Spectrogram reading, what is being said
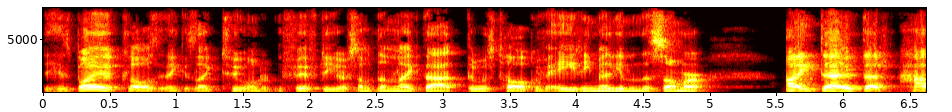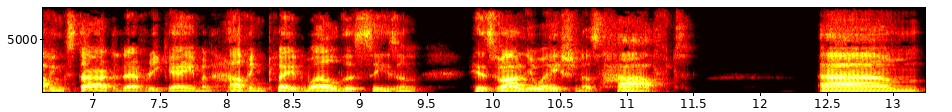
his buyout clause, I think, is like 250 or something like that. There was talk of 80 million in the summer. I doubt that having started every game and having played well this season, his valuation has halved. Um,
